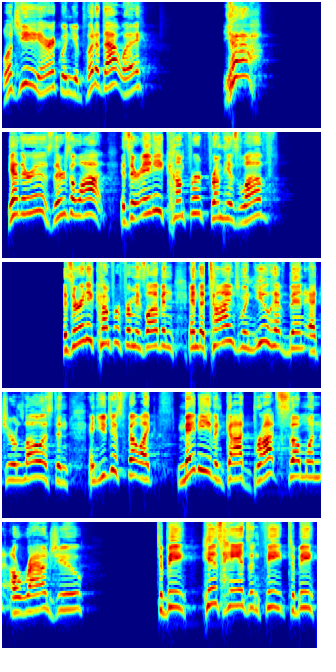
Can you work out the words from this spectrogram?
Well gee eric when you put it that way yeah. Yeah there is. There's a lot. Is there any comfort from his love Is there any comfort from his love in, in the times when you have been at your lowest and, and you just felt like maybe even God brought someone around you to be his hands and feet, to be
